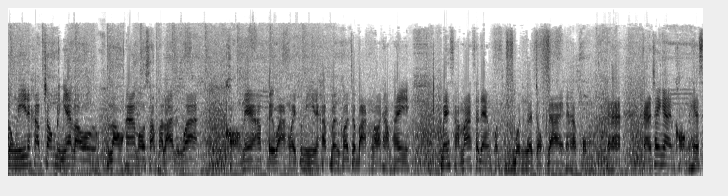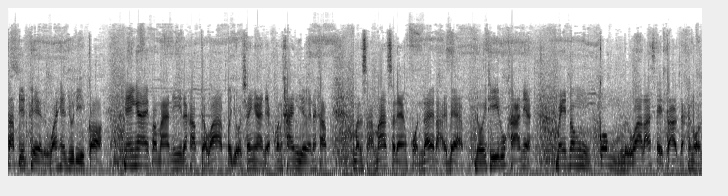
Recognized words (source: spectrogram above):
ตรงนี้นะครับช่องตรงเนี้ยเราเราห้ามเอาสัมภาระหรือว่า ของเนี่ยครับไปวางไว้ตรงนี้นะครับมันก็จะบังแล้วทำให้ไม่สามารถแสดงผลบนกระจกได้นะครับผมนะฮะการใช้งานของ Heads Up Display หรือว่า HUD ก็ง่ายๆประมาณนี้นะครับแต่ว่าประโยชน์ใช้งานเนี่ยค่อนข้างเยอะนะครับมันสามารถแสดงผลได้หลายแบบ โดยที่ลูกค้าเนี่ยไม่ต้องก้มหรือว่าละสายตาจากถนน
